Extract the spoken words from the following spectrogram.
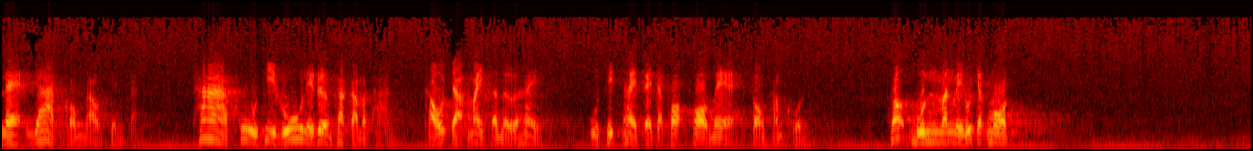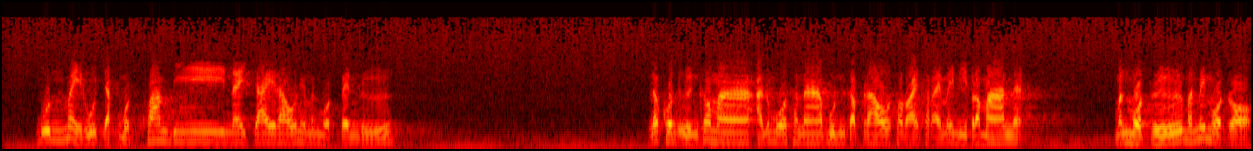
และญาติของเราเช่นกัน ถ้าผู้ที่รู้ในเรื่องพระกรรมฐาน เขาจะไม่เสนอให้อุทิศให้แต่เฉพาะพ่อแม่สองสามคน เพราะบุญมันไม่รู้จักหมด บุญไม่รู้จักหมดความดีในใจเราเนี่ยมันหมดเป็นหรือ แล้วคนอื่นเข้ามาอนุโมทนาบุญกับเราเท่าไรเท่าไรไม่มีประมาณเนี่ยมันหมดหรือมันไม่หมดหรอก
